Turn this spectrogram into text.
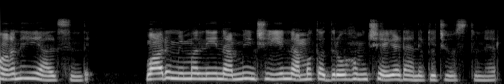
మానేయాల్సిందే. వారు మిమ్మల్ని నమ్మించి నమ్మక ద్రోహం చేయడానికి చూస్తున్నారు.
